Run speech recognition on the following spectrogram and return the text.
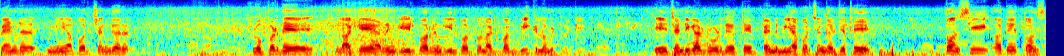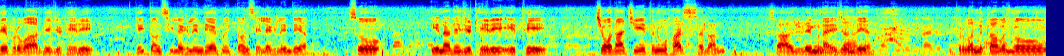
ਪਿੰਡ ਮੀਆਂਪੁਰ ਚੰਗਰ ਰੋਪੜ ਦੇ ਲਾਗੇ ਆ, ਰੰਗੀਲਪੁਰ ਰੰਗੀਲਪੁਰ ਤੋਂ ਲਗਭਗ 20 ਕਿਲੋਮੀਟਰ ਅੱਗੇ। ਇਹ ਚੰਡੀਗੜ੍ਹ ਰੋਡ ਦੇ ਉੱਤੇ ਪਿੰਡ ਮੀਆਂਪੁਰ ਚੰਗਰ, ਜਿੱਥੇ ਧੌਂਸੀ ਅਤੇ ਧੌਂਸੇ ਪਰਿਵਾਰ ਦੇ ਜਠੇਰੇ, ਕਈ ਧੌਂਸੀ ਲਿਖ ਲੈਂਦੇ ਆ, ਕੋਈ ਧੌਂਸੇ ਲਿਖ ਲੈਂਦੇ ਆ। ਸੋ ਇਹਨਾਂ ਦੇ ਜਠੇਰੇ ਇੱਥੇ 14 ਚੇਤ ਨੂੰ ਹਰ ਸਾਲਨ ਸਾਲ ਜਿਹੜੇ ਮਨਾਏ ਜਾਂਦੇ ਆ। ਪ੍ਰਬੰਧਕਾਂ ਵੱਲੋਂ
